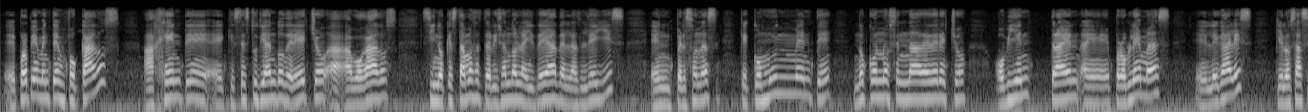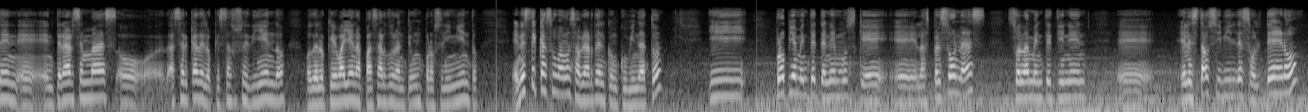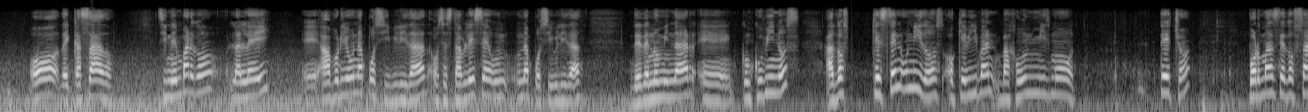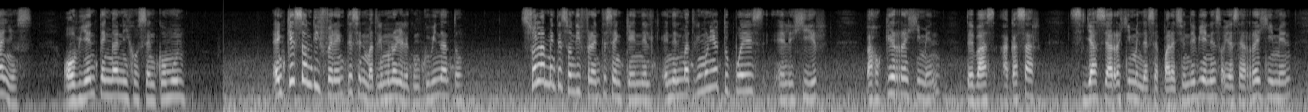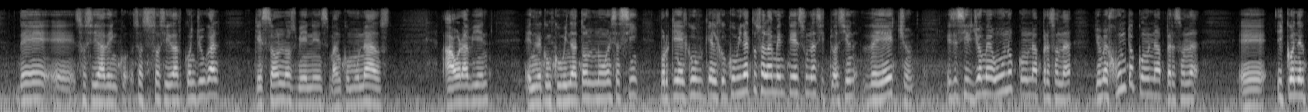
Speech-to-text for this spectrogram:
eh, propiamente enfocados a gente eh, que está estudiando derecho, a abogados, sino que estamos aterrizando la idea de las leyes en personas que comúnmente no conocen nada de derecho o bien traen eh, problemas eh, legales que los hacen enterarse más o acerca de lo que está sucediendo o de lo que vayan a pasar durante un procedimiento. En este caso vamos a hablar del concubinato y propiamente tenemos que eh, las personas solamente tienen eh, el estado civil de soltero o de casado. Sin embargo, la ley eh, abrió una posibilidad o se establece una posibilidad de denominar concubinos a dos que estén unidos o que vivan bajo un mismo techo por más de dos años o bien tengan hijos en común. ¿En qué son diferentes el matrimonio y el concubinato? Solamente son diferentes en que en el, matrimonio tú puedes elegir bajo qué régimen te vas a casar, ya sea régimen de separación de bienes o ya sea régimen de, eh, sociedad, sociedad conyugal, que son los bienes mancomunados. Ahora bien, en el concubinato no es así. Porque el, concubinato solamente es una situación de hecho. Es decir, yo me uno con una persona, yo me junto con una persona eh, y con el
